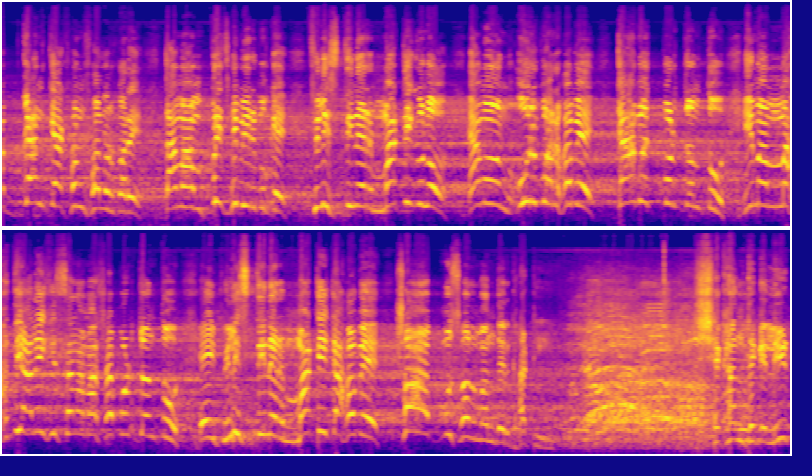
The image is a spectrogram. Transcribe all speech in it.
আফগানকে এখন ফলো করে, তামাম পৃথিবীর বুকে ফিলিস্তিনের মাটিগুলো এমন উর্বর হবে, কামত পর্যন্ত, ইমাম মাহদি আলী সালাম আসা পর্যন্ত এই ফিলিস্তিনের মাটিটা হবে সব মুসলমানদের ঘাঁটি। সেখান থেকে লিড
